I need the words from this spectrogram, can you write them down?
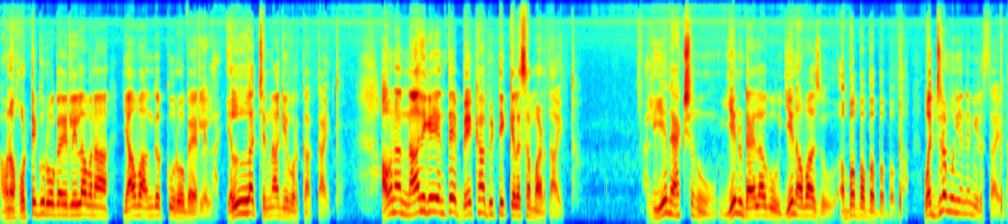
ಅವನ ಹೊಟ್ಟೆಗೂ ರೋಗ ಇರಲಿಲ್ಲ, ಅವನ ಯಾವ ಅಂಗಕ್ಕೂ ರೋಗ ಇರಲಿಲ್ಲ. ಎಲ್ಲ ಚೆನ್ನಾಗಿ ವರ್ಕ್ ಆಗ್ತಾ ಇತ್ತು. ಅವನ ನಾಲಿಗೆಯಂತೆ ಬೇಕಾಬಿಟ್ಟಿ ಕೆಲಸ ಮಾಡ್ತಾ ಇತ್ತು. ಅಲ್ಲಿ ಏನು ಆ್ಯಕ್ಷನು ಏನು ಡೈಲಾಗು ಏನು ಅವಾಜು ಅಬ್ಬಬ್ಬಬ್ಬಬ್ಬಬ್ಬ. ವಜ್ರಮುನಿಯನ್ನೇ ಮೀರಿಸ್ತಾ ಇದ್ದ.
